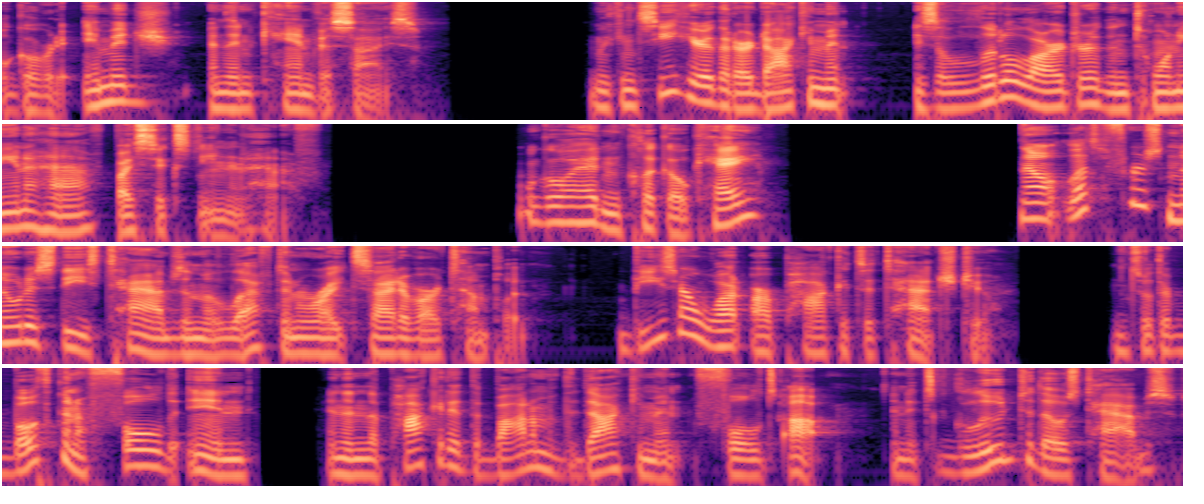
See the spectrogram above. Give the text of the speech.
we'll go over to Image, and then Canvas Size. We can see here that our document is a little larger than 20.5 by 16.5. We'll go ahead and click OK. Now let's first notice these tabs on the left and right side of our template. These are what our pockets attach to. And so they're both going to fold in, and then the pocket at the bottom of the document folds up, and it's glued to those tabs,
